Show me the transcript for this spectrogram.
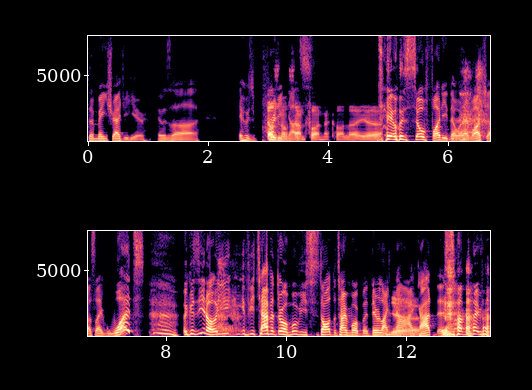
the main strategy here. It was uh it was pretty nuts. fun. I can't lie. Yeah. It was so funny though when I watched it. I was like, "What?" Because you know, you, if you tap and throw a move, you stall the time more. But they were like, "Nah, I got this." I'm not even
